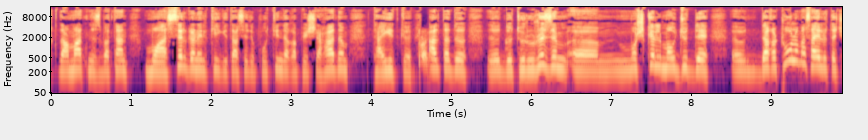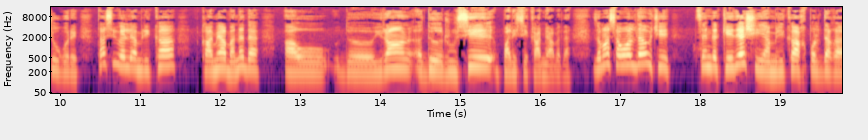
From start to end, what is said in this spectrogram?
اقدامات نسبتا موثر ګڼل کیږي تاسو د پوتین دغه پیشنهاد هم تایید کړ البته د د تروریزم مشکل موجود دی دغه ټول مسایل ته چې وګوري تاسو ویل امریکا کامیاب نه ده او د ایران د روسیې پالیسی کامیاب ده زما سوال دا و چې څنګه کېدای شي امریکا خپل دغه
